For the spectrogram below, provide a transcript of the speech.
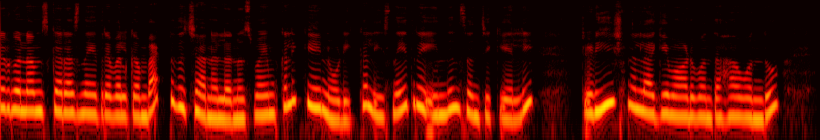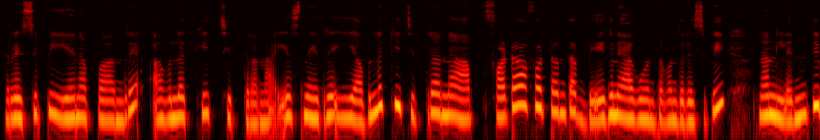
ಎಲ್ಲರಿಗೂ ನಮಸ್ಕಾರ ಸ್ನೇಹಿತರೆ welcome back to the channel ಅನ್ನು ಸ್ವಯಂ ಕಲಿಕೆ, ನೋಡಿ ಕಲಿ. ಸ್ನೇಹಿತರೆ, ಇಂದಿನ ಸಂಚಿಕೆಯಲ್ಲಿ ಟ್ರೆಡಿಷ್ನಲ್ ಆಗಿ ಮಾಡುವಂತಹ ಒಂದು ರೆಸಿಪಿ ಏನಪ್ಪ ಅಂದರೆ ಅವಲಕ್ಕಿ ಚಿತ್ರಾನ್ನ. ಎಸ್ ಸ್ನೇಹಿತರೆ, ಈ ಅವಲಕ್ಕಿ ಚಿತ್ರಾನ್ನ ಫಟಾಫಟ್ ಅಂತ ಬೇಗನೆ ಆಗುವಂಥ ಒಂದು ರೆಸಿಪಿ ನಾನು ಲೆಂತಿ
